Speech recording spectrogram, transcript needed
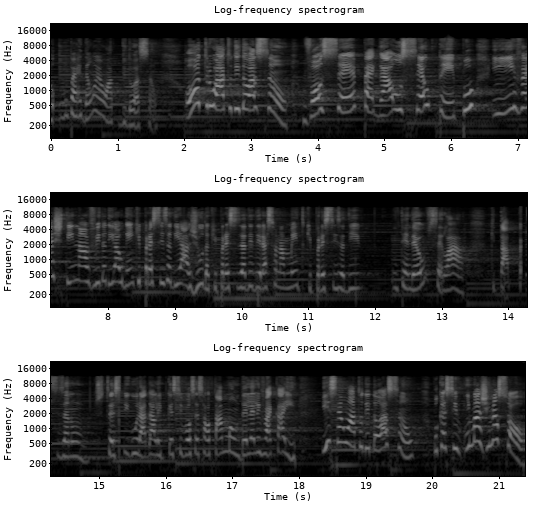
Um perdão é um ato de doação. Outro ato de doação, você pegar o seu tempo e investir na vida de alguém que precisa de ajuda, que precisa de direcionamento, que precisa de, entendeu? Sei lá, que está precisando ser segurado ali, porque se você soltar a mão dele, ele vai cair. Isso é um ato de doação. Porque se, imagina só,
